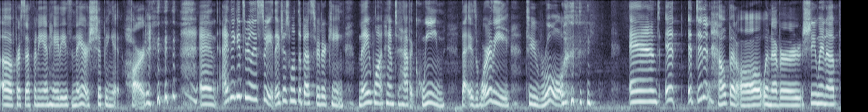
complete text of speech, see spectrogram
of Persephone and Hades and they are shipping it hard. and I think it's really sweet. They just want the best for their king. They want him to have a queen that is worthy to rule. and it it didn't help at all whenever she went up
